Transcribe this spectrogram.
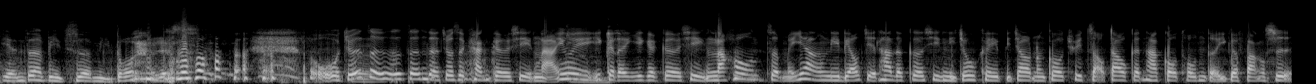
盐真的比吃的米多很多。我觉得这个是真的，就是看个性啦。因为一个人一个个性，然后怎么样，你了解他的个性，你就可以比较能够去找到跟他沟通的一个方式。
